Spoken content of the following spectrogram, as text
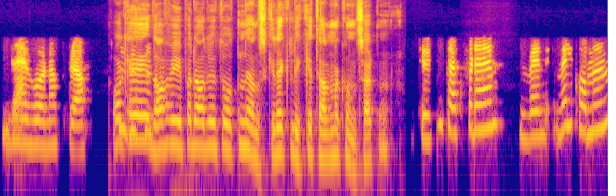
Det går nok bra. Ok, da får vi på Radio Toten ønske deg lykke til med konserten. Tusen takk for det. Vel velkommen.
